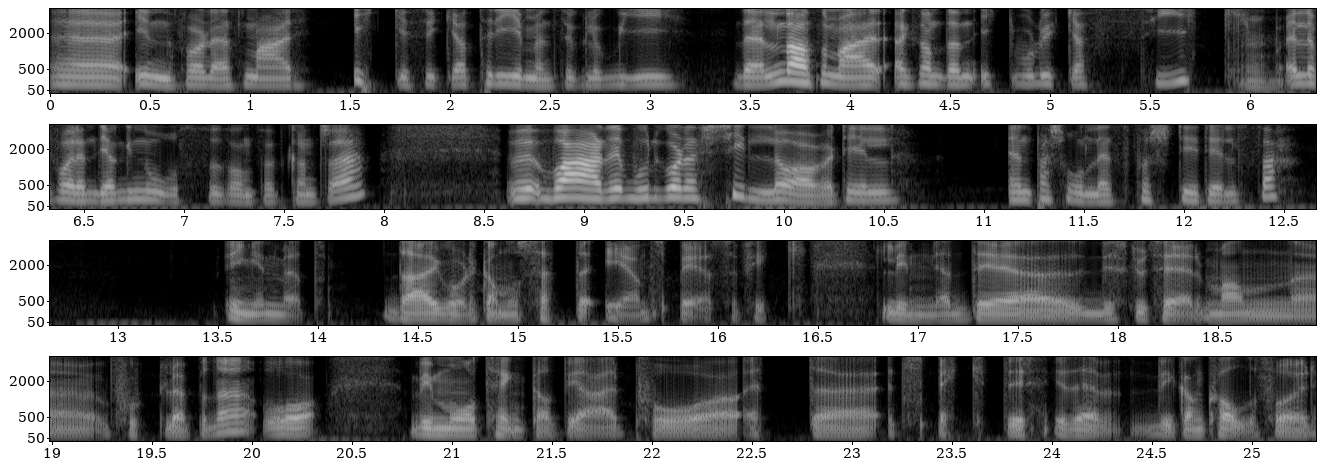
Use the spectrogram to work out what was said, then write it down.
eh, innenfor det som er ikke psykiatri, men psykologidelen, da, som er ikke sant, den ikke, hvor du ikke er syk, Mhm. eller får en diagnose sånn sett, kanskje. Eh, Hva er det, hvor går det skillet over til en personlighetsforstyrrelse? Ingen vet. Der går det ikke an å sette én spesifikk linje. Det diskuterer man eh, fortløpende. Og vi må tenke at vi er på et, eh, et spekter i det vi kan kalle for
